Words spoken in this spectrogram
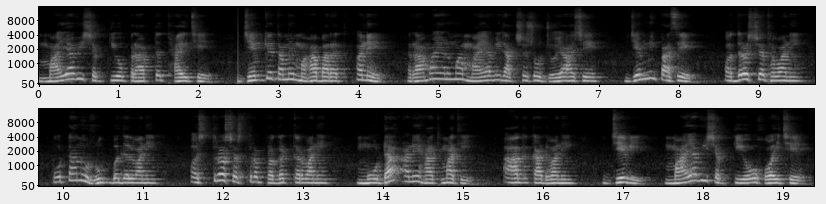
માયાવી શક્તિઓ પ્રાપ્ત થાય છે. જેમ કે તમે મહાભારત અને રામાયણમાં માયાવી રાક્ષસો જોયા હશે, જેમની પાસે અદૃશ્ય થવાની, પોતાનું રૂપ બદલવાની અસ્ત્ર શસ્ત્ર પ્રગટ કરવાની, મોઢા અને હાથમાંથી આગ કાઢવાની જેવી માયાવી શક્તિઓ હોય છે.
